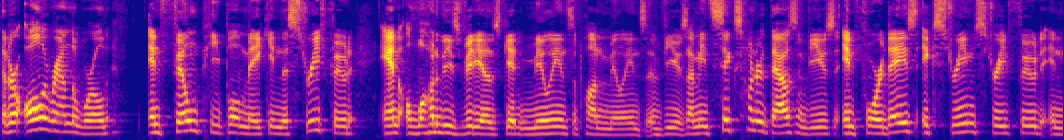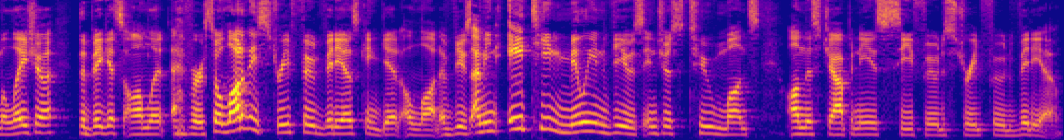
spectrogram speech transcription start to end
that are all around the world and film people making the street food. And a lot of these videos get millions upon millions of views. I mean, 600,000 views in four days. Extreme street food in Malaysia, the biggest omelet ever. So a lot of these street food videos can get a lot of views. I mean, 18 million views in just two months on this Japanese seafood street food video.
